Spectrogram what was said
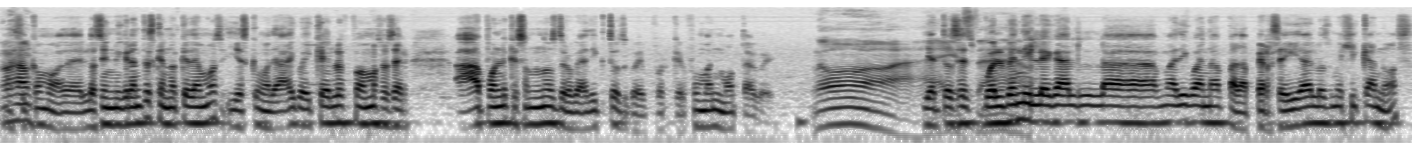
Ajá. así como de los inmigrantes que no quedemos y es como de, ay, güey, ¿qué les podemos hacer? Ah, ponle que son unos drogadictos, güey, porque fuman mota, güey. No, Y entonces está. vuelven ilegal la marihuana para perseguir a los mexicanos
